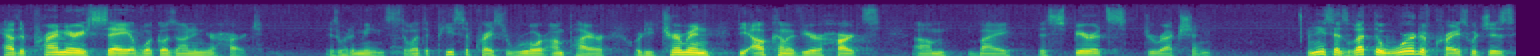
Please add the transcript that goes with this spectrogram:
have the primary say of what goes on in your heart, is what it means. To let the peace of Christ rule or umpire or determine the outcome of your hearts um, by the Spirit's direction. And he says, Let the word of Christ, which is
